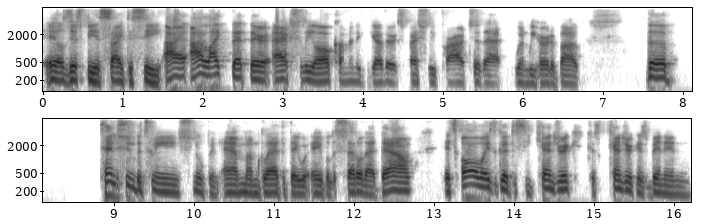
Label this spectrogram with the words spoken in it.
it'll just be a sight to see. I, I like that they're actually all coming together, especially prior to that when we heard about the tension between Snoop and M. I'm glad that they were able to settle that down. It's always good to see Kendrick because Kendrick has been in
